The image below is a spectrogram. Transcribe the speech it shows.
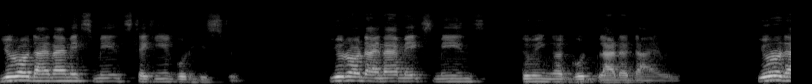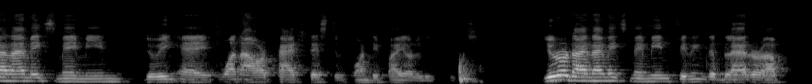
Urodynamics means taking a good history. Urodynamics means doing a good bladder diary. Urodynamics may mean doing a one hour pad test to quantify your leakage. Urodynamics may mean filling the bladder up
